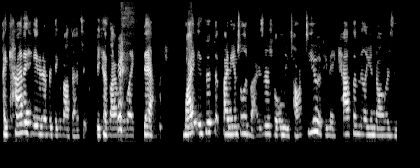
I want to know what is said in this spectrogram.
I kind of hated everything about that too, because I was like, Dad, why is it that financial advisors will only talk to you if you make half a million dollars a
